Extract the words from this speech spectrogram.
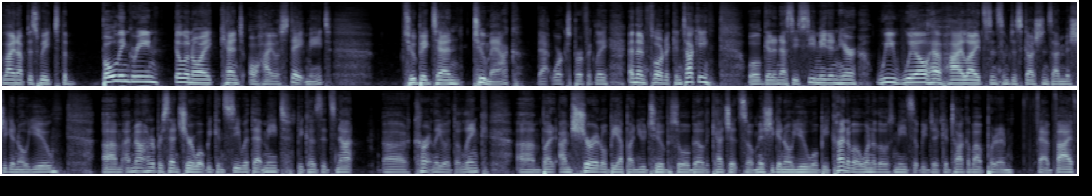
lineup this week to the Bowling Green, Illinois, Kent, Ohio State meet. Two Big Ten, two MAC. That works perfectly. And then Florida, Kentucky. We'll get an SEC meet in here. We will have highlights and some discussions on Michigan OU. Um, I'm not 100% sure what we can see with that meet because it's not uh, currently with the link, um, but I'm sure it'll be up on YouTube, so we'll be able to catch it. So Michigan OU will be kind of a, one of those meets that we could talk about, put in Fab Five.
